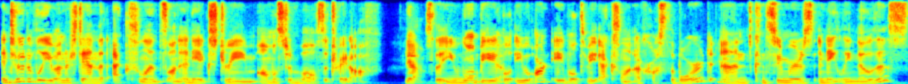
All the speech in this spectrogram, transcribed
intuitively you understand that excellence on any extreme almost involves a trade off. Yeah. So that you won't be able, you aren't able to be excellent across the board, and consumers innately know this.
